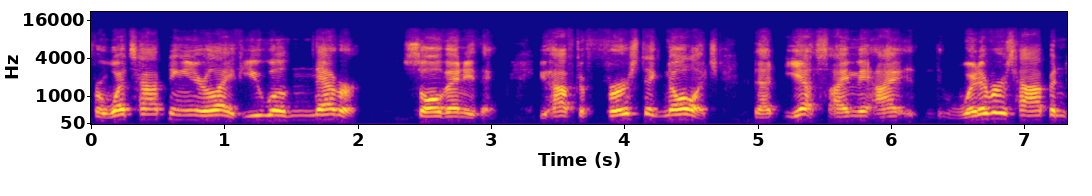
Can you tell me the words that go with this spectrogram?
for what's happening in your life, you will never solve anything. You have to first acknowledge that yes, I may I whatever has happened,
